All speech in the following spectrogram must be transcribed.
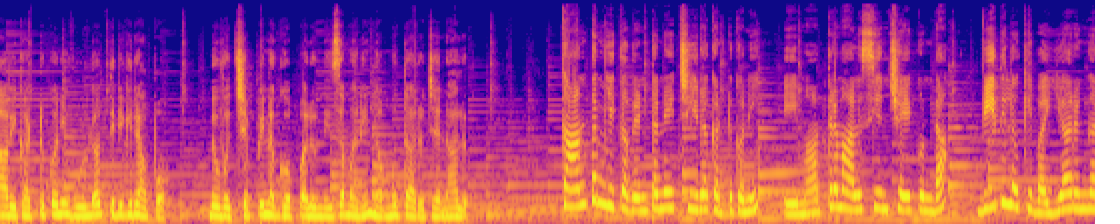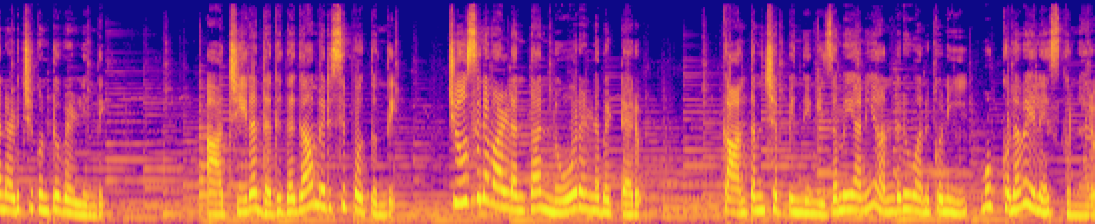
అవి కట్టుకొని ఊళ్ళో తిరిగి రాపో. నువ్వు చెప్పిన గొప్పలు నిజమని నమ్ముతారు జనాలు. కాంతం ఇక వెంటనే చీర కట్టుకుని ఏమాత్రం ఆలస్యం చేయకుండా వీధిలోకి వయ్యారంగా నడుచుకుంటూ వెళ్ళింది. ఆ చీర దగదగా మెరిసిపోతుంది. చూసిన వాళ్ళంతా నోరెళ్ళబెట్టారు కాంతం చెప్పింది నిజమే అని అందరూ అనుకుని ముక్కున వేలేసుకున్నారు.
